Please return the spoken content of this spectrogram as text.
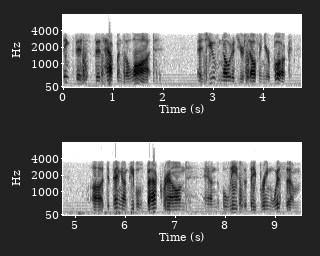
think this this happens a lot, as you've noted yourself in your book. Uh, depending on people's background and the beliefs that they bring with them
